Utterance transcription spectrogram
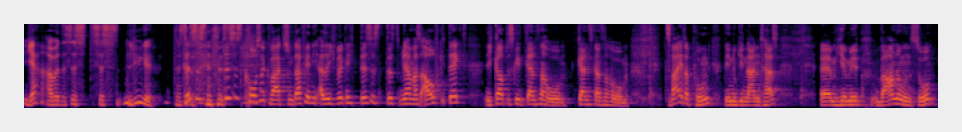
Ja, aber das ist, das ist eine Lüge. Das, das ist, das ist großer Quatsch. Und da finde ich, also ich wirklich, das ist, das, wir haben was aufgedeckt. Ich glaube, das geht ganz nach oben. Ganz, ganz nach oben. Zweiter Punkt, den du genannt hast, ähm, hier mit Warnung und so.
